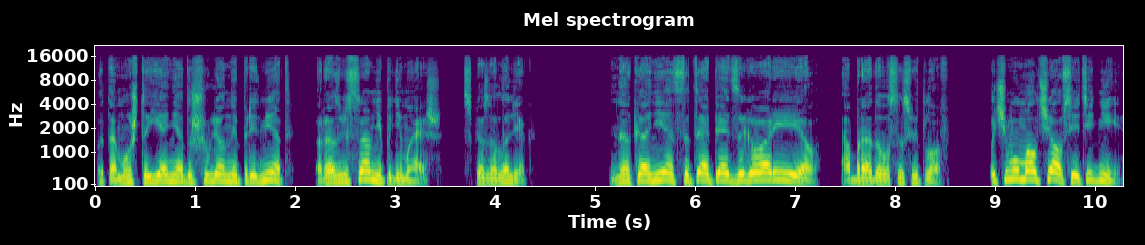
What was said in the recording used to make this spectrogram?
«Потому что я неодушевленный предмет. Разве сам не понимаешь?» — сказал Олег. «Наконец-то ты опять заговорил!» обрадовался Светлов. Почему молчал все эти дни?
